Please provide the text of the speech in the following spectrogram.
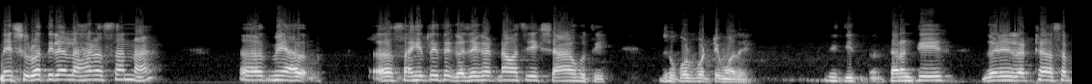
नाही सुरुवातीला लहान असताना मी सांगितलं ते गजेघाट नावाची एक शाळा होती झोपडपट्टीमध्ये. कारण की गळे लठ्ठ असं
